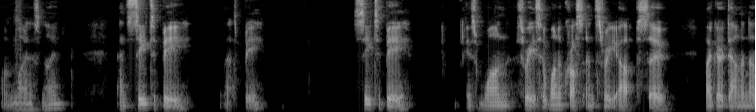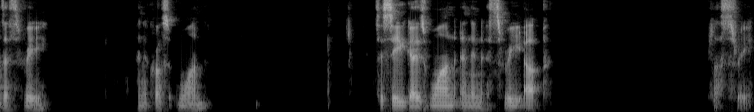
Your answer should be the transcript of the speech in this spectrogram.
or minus 9. And C to B, that's B, C to B is 1, 3. So 1 across and 3 up. So if I go down another 3 and across 1, so C goes 1 and then 3 up plus 3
